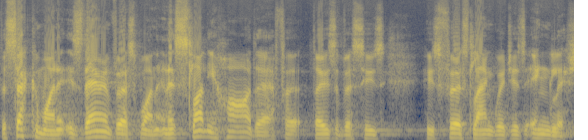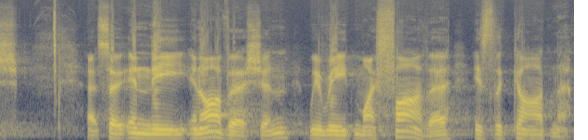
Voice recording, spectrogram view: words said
The second one is there in verse 1, and it's slightly harder for those of us whose, whose first language is English. Uh, so in, the, in our version, we read, My father is the gardener.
